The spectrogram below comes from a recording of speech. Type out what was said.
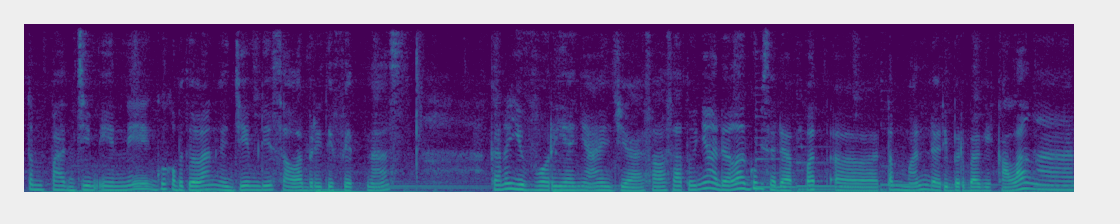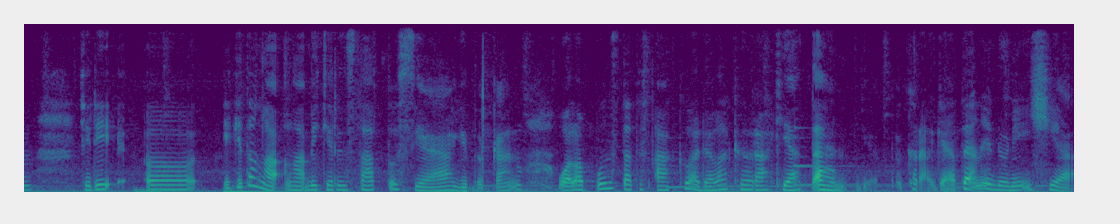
tempat gym ini gue kebetulan nge-gym di Celebrity Fitness karena euforianya aja. Salah satunya adalah gue bisa dapet uh, teman dari berbagai kalangan. Jadi uh, ya kita nggak nggak mikirin status ya gitu kan. Walaupun status aku adalah kerakyatan gitu. Kerakyatan Indonesia.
